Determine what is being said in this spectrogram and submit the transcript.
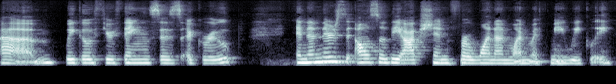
um, we go through things as a group. And then there's also the option for one on one with me weekly.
